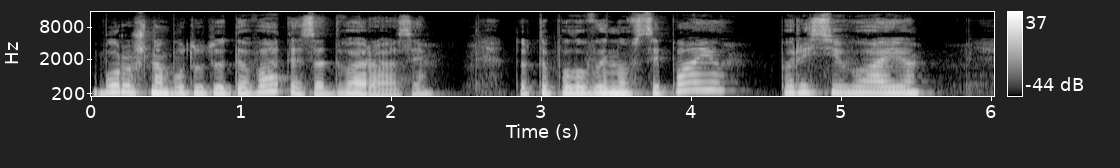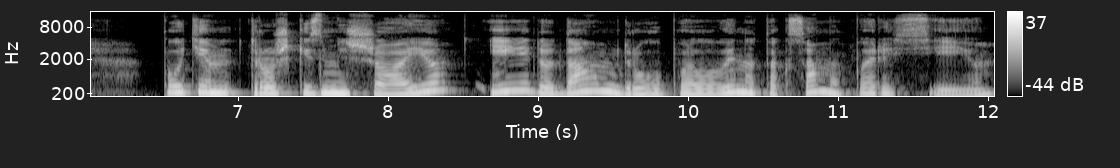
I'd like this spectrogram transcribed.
Борошно буду додавати за два рази. Тобто, половину всипаю, пересіваю, потім трошки змішаю і додам другу половину, так само пересію.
